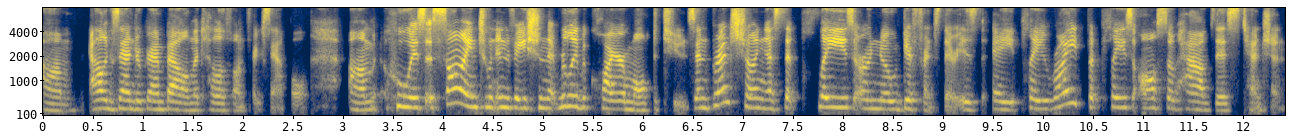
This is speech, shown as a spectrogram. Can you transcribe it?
um, Alexander Graham Bell on the telephone, for example, um, who is assigned to an innovation that really require multitudes. And Brent's showing us that plays are no different. There is a playwright, but plays also have this tension.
